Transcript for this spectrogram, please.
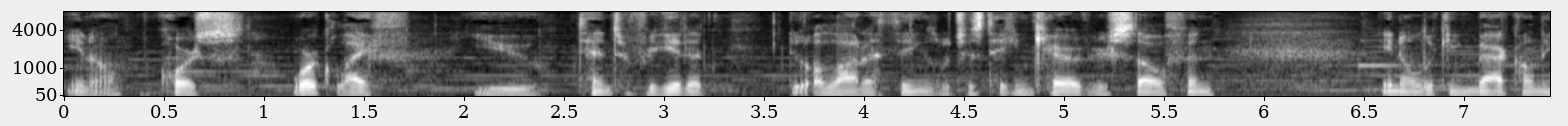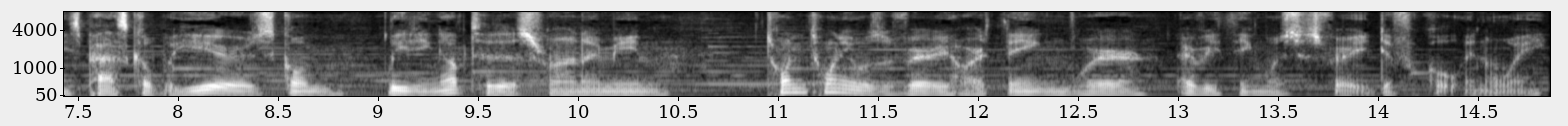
you know, of course, work life, you tend to forget to do a lot of things, which is taking care of yourself. And, you know, looking back on these past couple years, going leading up to this run, I mean, 2020 was a very hard thing where everything was just very difficult in a way.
